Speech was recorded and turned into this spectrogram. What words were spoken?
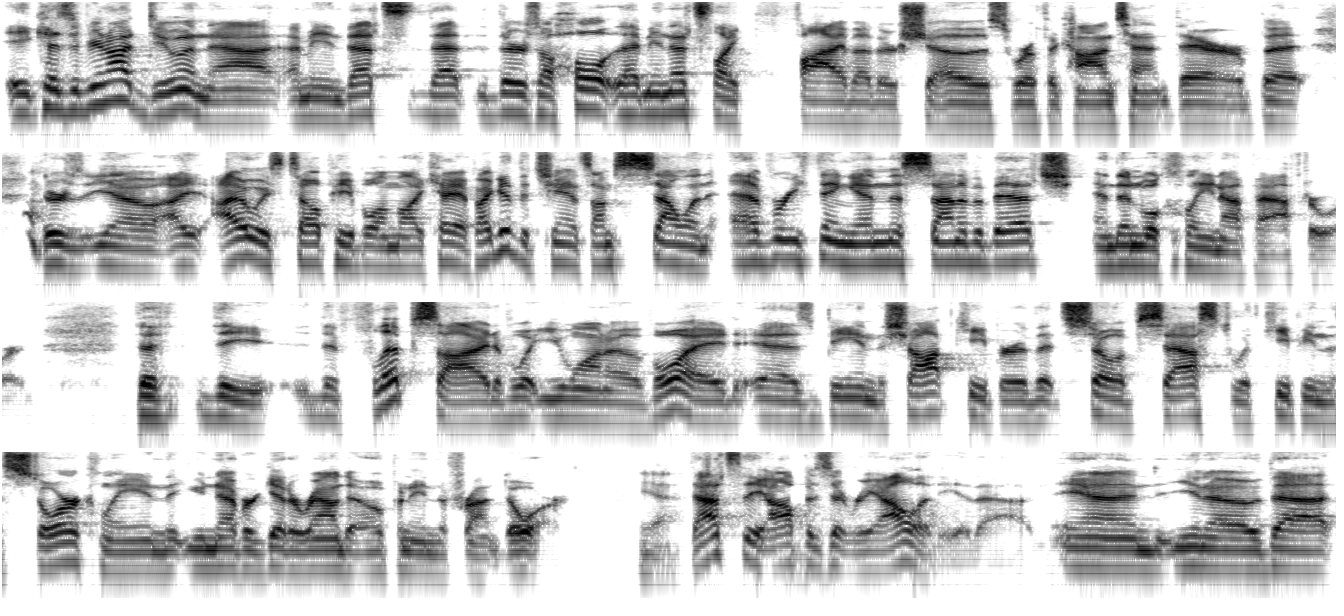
because if you're not doing that, I mean, that's that there's a whole, I mean, that's like five other shows worth of content there. But there's, you know, I, I always tell people, I'm like, hey, if I get the chance, I'm selling everything in this son of a bitch and then we'll clean up afterward. The, the the flip side of what you want to avoid is being the shopkeeper that's so obsessed with keeping the store clean that you never get around to opening the front door. Yeah. That's the opposite reality of that. And you know that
